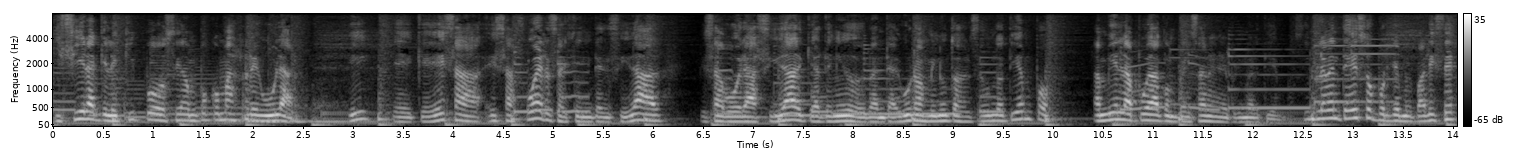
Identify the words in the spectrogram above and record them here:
quisiera que el equipo sea un poco más regular. Que, esa, esa fuerza, esa intensidad, esa voracidad que ha tenido durante algunos minutos del segundo tiempo, también la pueda compensar en el primer tiempo. Simplemente eso porque me parece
